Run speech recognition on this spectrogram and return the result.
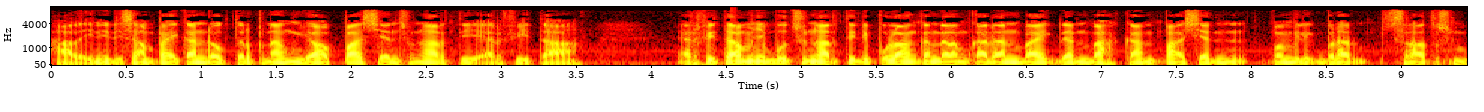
Hal ini disampaikan dokter penanggung jawab pasien Sunarti, Ervita. Ervita menyebut Sunarti dipulangkan dalam keadaan baik dan bahkan pasien pemilik berat 148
